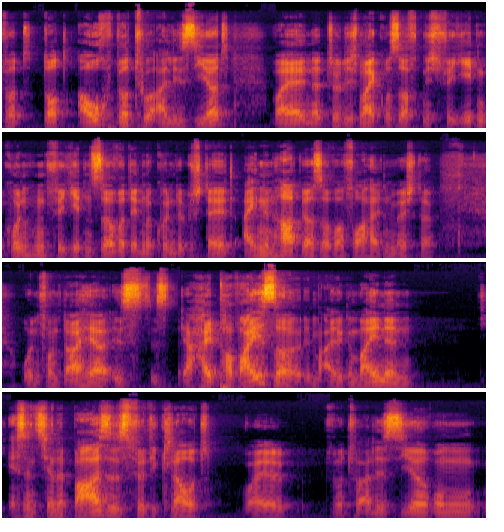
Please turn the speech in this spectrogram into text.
wird dort auch virtualisiert, weil natürlich Microsoft nicht für jeden Kunden, für jeden Server, den der Kunde bestellt, einen Hardware-Server vorhalten möchte. Und von daher ist, ist der Hypervisor im Allgemeinen die essentielle Basis für die Cloud, weil Virtualisierung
